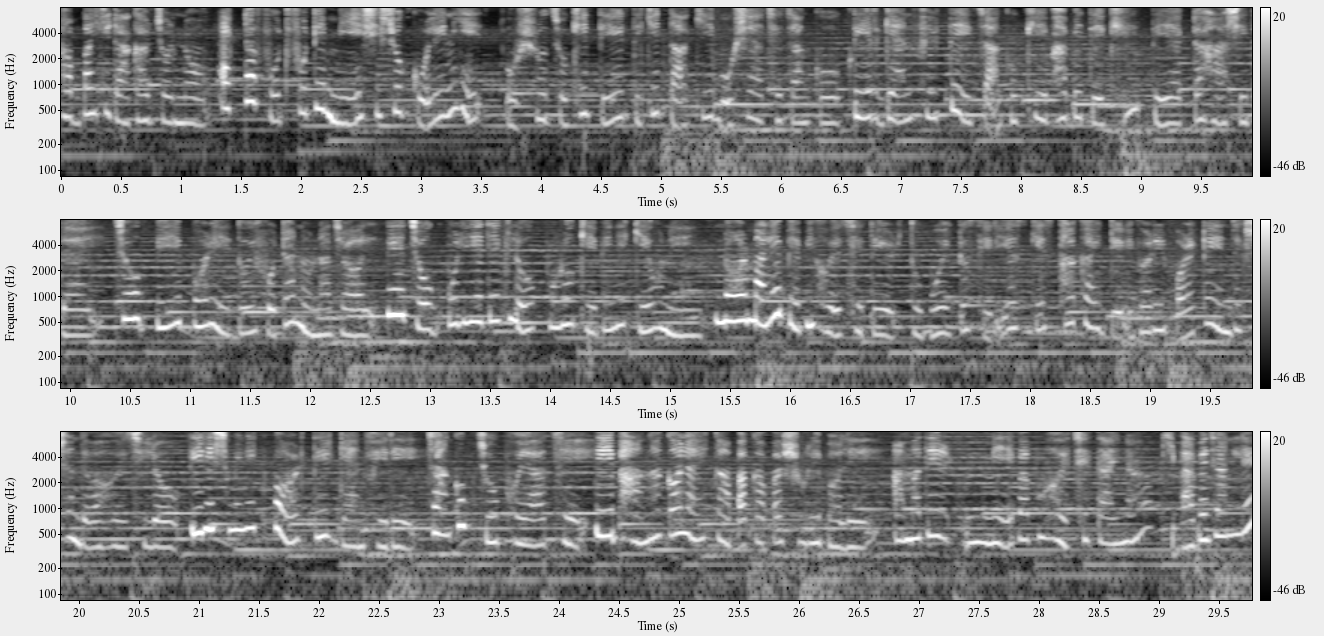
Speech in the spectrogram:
সবাইকে ডাকার জন্য। একটা ফুটফুটে মেয়ে শিশু কোলে নিয়ে অশ্রু চোখে তের দিকে তাকিয়ে বসে আছে জাঙ্কুক জাঙ্কুককে এভাবে দেখে? তে একটা হাসি দেয়। চোখ বেয়ে পড়ে দুই ফোঁটা নোনা জল। তে চোখ বুলিয়ে দেখল পুরো কেবিনে কেউ নেই। নর্মালে বেবি হয়েছে তের তবু একটু সিরিয়াস কেস থাকায় ডেলিভারির পর একটা ইঞ্জেকশন দেওয়া হয়েছিল। তিরিশ মিনিট পর তের জ্ঞান ফিরে। জাঙ্কুক চুপ হয়ে আছে। তে ভাঙা গলায় কাঁপা কাঁপা সুরে বলে, আমাদের মেয়ে বাবু হয়েছে, তাই না? কীভাবে জানলে?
